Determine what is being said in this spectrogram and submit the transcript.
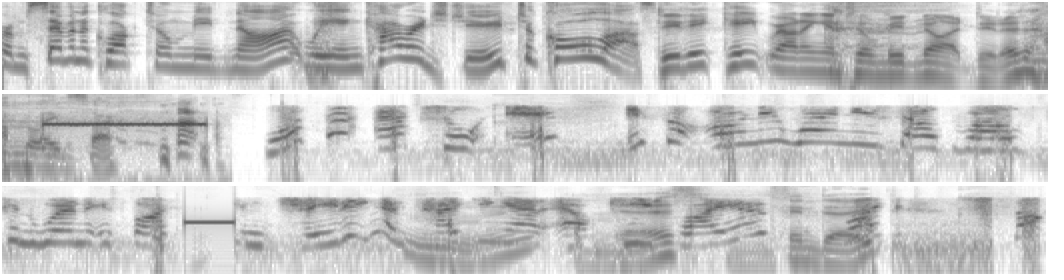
from seven o'clock till midnight. We encouraged you to call us. Did it keep running until midnight, did it? I believe so. What the actual F? If the only way New South Wales can win is by fing cheating and taking out our key Yes, players, indeed. like, suck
